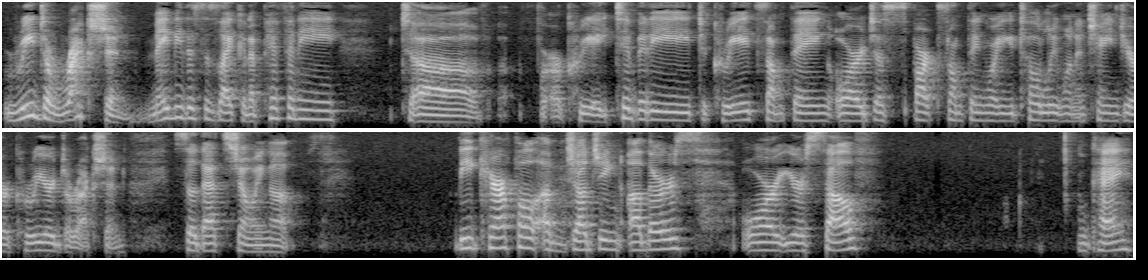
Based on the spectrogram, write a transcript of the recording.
redirection. Maybe this is like an epiphany to, uh, for creativity, to create something, or just spark something where you totally want to change your career direction. So that's showing up. Be careful of judging others or yourself. Okay?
